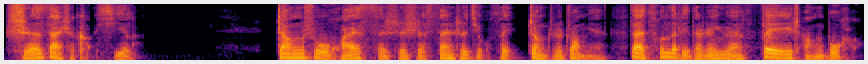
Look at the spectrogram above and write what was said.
实在是可惜了。”张树怀死时是三十九岁，正值壮年，在村子里的人缘非常不好。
